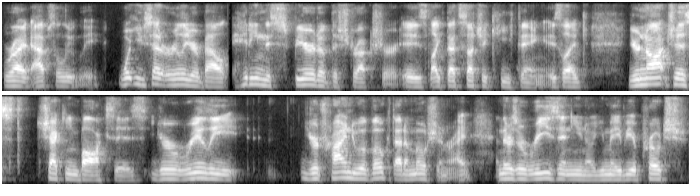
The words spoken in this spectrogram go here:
Right absolutely. What you said earlier about hitting the spirit of the structure is like that's such a key thing is like you're not just checking boxes you're really you're trying to evoke that emotion right and there's a reason you know you maybe approach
